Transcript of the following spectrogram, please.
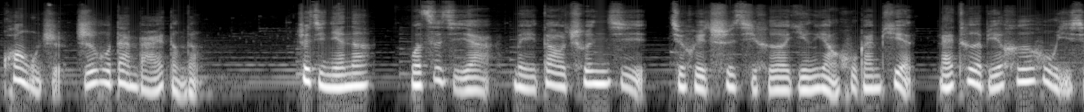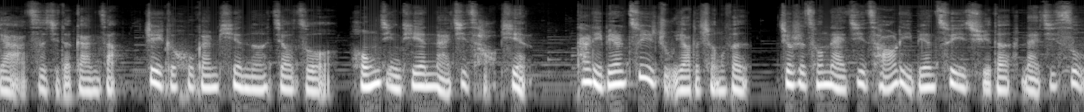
矿物质、植物蛋白等等。这几年呢，我自己呀，每到春季就会吃几盒营养护肝片，来特别呵护一下自己的肝脏。这个护肝片呢，叫做红景天奶蓟草片，它里边最主要的成分就是从奶蓟草里边萃取的奶蓟素，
